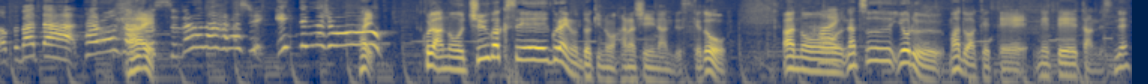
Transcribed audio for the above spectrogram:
トップバッター太郎さんはいの滑らない話、い、ってみましょう。はい。これあの中学生ぐらいの時の話なんですけどあの、はい。夏夜窓開けて寝てたんですね。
